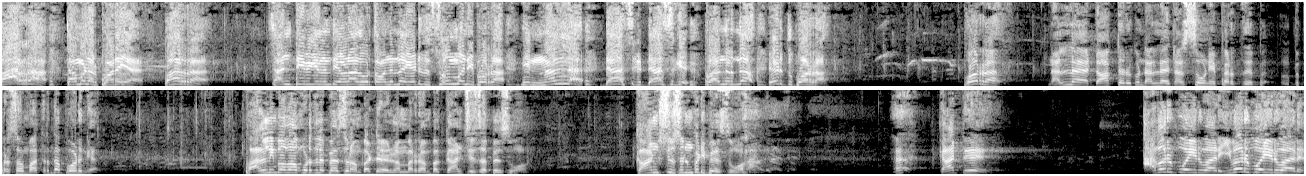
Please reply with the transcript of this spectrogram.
பாடுறா தமிழர் படைய பாடுறா. சன் டிவில இருந்து எவனாவது ஒருத்தன் வந்திருந்தா எடுத்து ஜூம் பண்ணி போடுறா. நீ நல்ல டேஸ்க்கு டேஸ்க்கு வந்திருந்தா எடுத்து போடுறா. போடுறா. நல்ல டாக்டருக்கும் நல்ல நர்ஸும் உன்னை பிறந்து பிரசவம் பார்த்துருந்தா போடுங்க. பழனி பாபா கூடத்துல பேசுறோம் பட் நம்ம ரொம்ப கான்சியஸா பேசுவோம். கான்ஸ்டியூஷன் படி பேசுவோம். காட்டு. அவர் போயிருவாரு இவர் போயிருவாரு.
